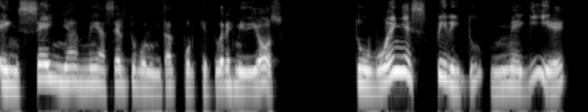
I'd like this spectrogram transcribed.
enséñame a hacer tu voluntad porque tú eres mi Dios. Tu buen espíritu me guíe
